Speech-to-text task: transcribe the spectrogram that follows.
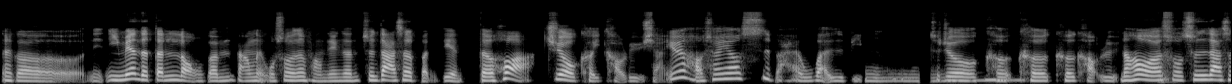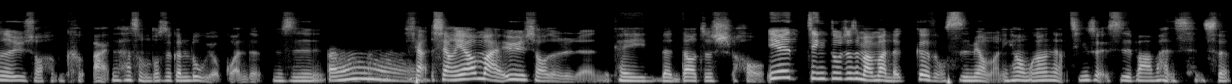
那个里里面的灯笼跟刚刚我说的那个房间跟春日。大社本店的话就可以考虑一下，因为好像要四百还五百日币，嗯，这就可可可考虑。然后我要说，春日大社的玉手很可爱，它什么都是跟鹿有关的，就是哦，想想要买玉手的人可以等到这时候，因为京都就是满满的各种寺庙嘛。你看我们刚刚讲清水寺、八幡神社，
